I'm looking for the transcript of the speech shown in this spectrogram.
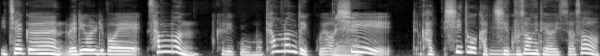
이 책은 메리 올리버의 산문 그리고 뭐 평론도 있고요. 네. 시 가- 시도 같이 음. 구성이 되어 있어서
